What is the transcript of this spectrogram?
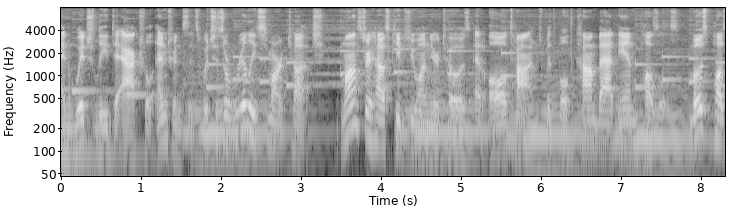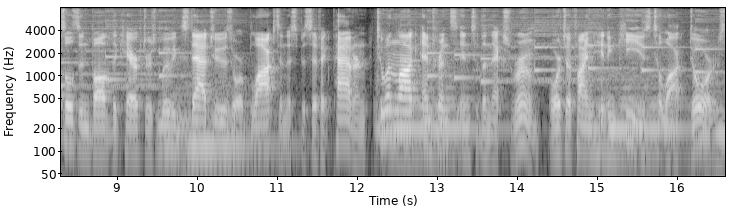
and which lead to actual entrances, which is a really smart touch. Monster House keeps you on your toes at all times with both combat and puzzles. Most puzzles involve the characters moving statues or blocks in a specific pattern to unlock entrance into the next room, or to find hidden keys to lock doors.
